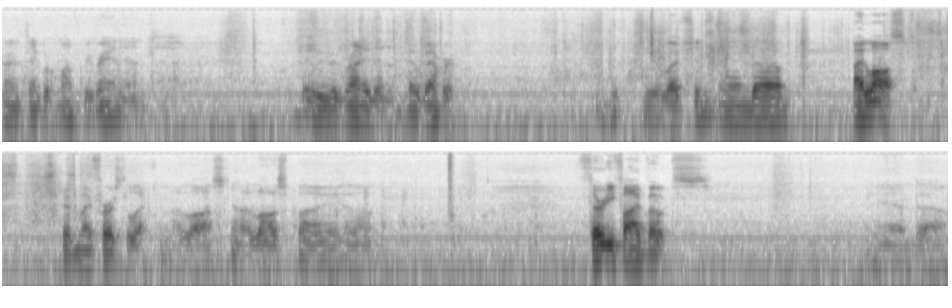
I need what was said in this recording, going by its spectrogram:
trying to think what month we ran in. I think we would run it in November. The election, and um I lost in my first election. I lost, and I lost by um, 35 votes. And um,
